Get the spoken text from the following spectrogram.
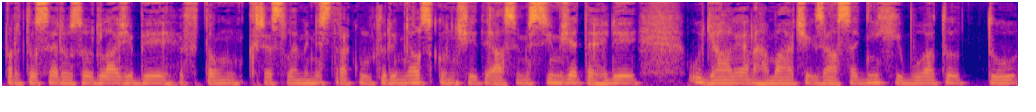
proto se rozhodla, že by v tom křesle ministra kultury měl skončit. Já si myslím, že tehdy udělal Jan Hamáček zásadní chybu a to tu,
